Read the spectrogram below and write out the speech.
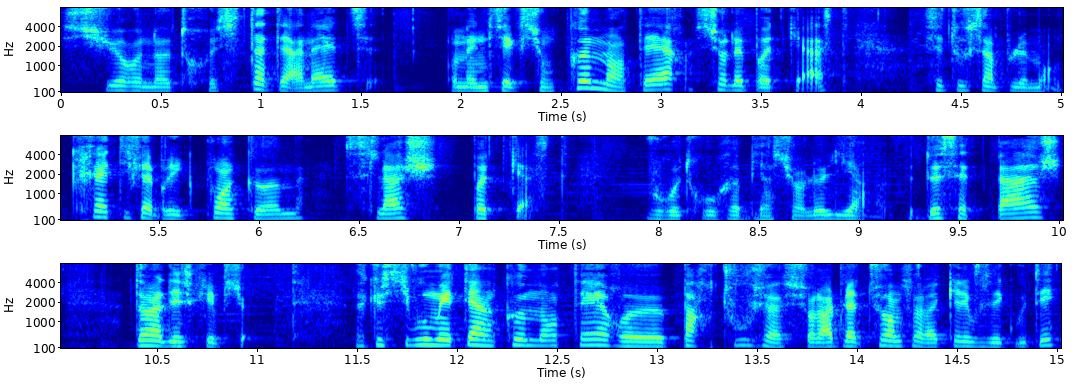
sur notre site internet, on a une section commentaires sur le podcast c'est tout simplement creativefabrique.com slash podcast. Vous retrouverez bien sûr le lien de cette page dans la description. Parce que si vous mettez un commentaire euh, partout sur la plateforme sur laquelle vous écoutez,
